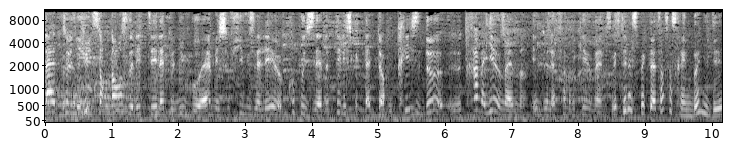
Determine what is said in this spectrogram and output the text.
La tenue tendance de l'été, la tenue bohème. Et Sophie, vous allez euh, proposer à nos téléspectateurs ou tristes de euh, travailler eux-mêmes et de la fabriquer eux-mêmes. Les téléspectateurs, ça serait une bonne idée.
